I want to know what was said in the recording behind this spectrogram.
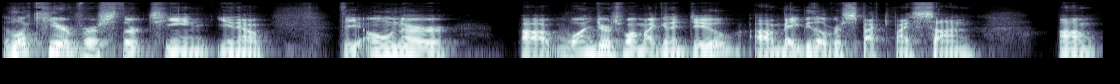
Look here verse 13. You know, the owner uh, wonders, what am I going to do? Uh, maybe they'll respect my son. Um,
